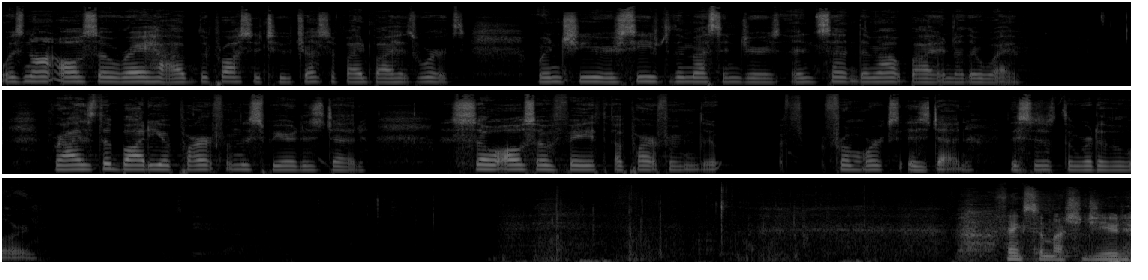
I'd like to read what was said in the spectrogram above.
was not also Rahab the prostitute justified by his works when she received the messengers and sent them out by another way? For as the body apart from the spirit is dead, so also faith apart from the from works is dead. This is the word of the Lord. Thanks so much, Jude.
